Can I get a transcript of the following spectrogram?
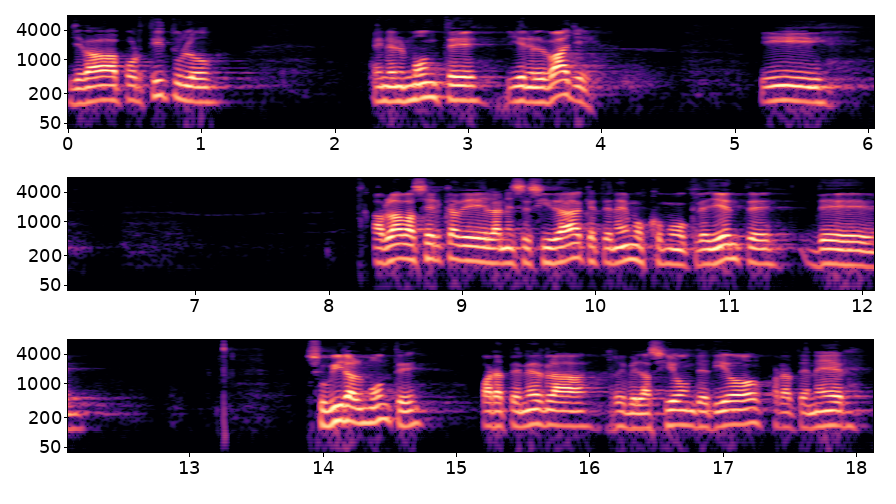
llevaba por título En el monte y en el valle. Y hablaba acerca de la necesidad que tenemos como creyentes de subir al monte para tener la revelación de Dios, para tener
